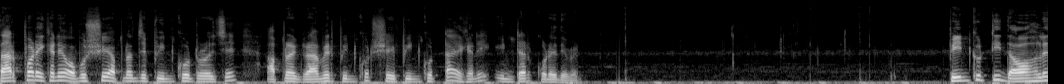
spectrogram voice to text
তারপর এখানে অবশ্যই আপনার যে পিনকোড রয়েছে, আপনার গ্রামের পিনকোড সেই পিনকোডটা এখানে এন্টার করে দেবেন। পিনকোডটি দেওয়া হলে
